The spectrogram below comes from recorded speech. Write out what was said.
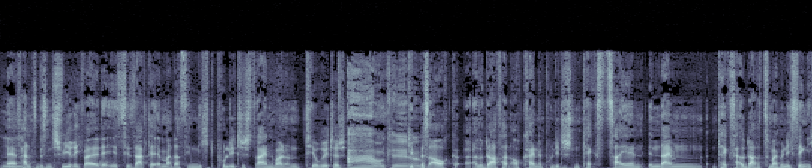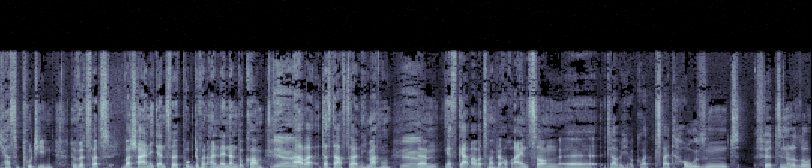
Mhm. äh, fand es ein bisschen schwierig, weil der ESC sagt ja immer, dass sie nicht politisch sein wollen und theoretisch Ah, okay. gibt ja. es auch, also du darfst halt auch keine politischen Textzeilen in deinem Text, also du darfst zum Beispiel nicht singen, ich hasse Putin. Du wirst zwar wahrscheinlich dann zwölf Punkte von allen Ländern bekommen, Ja. aber das darfst du halt nicht machen. Ja. Ähm, es gab aber zum Beispiel auch einen Song, äh, glaube ich, oh Gott, 2014 oder so,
